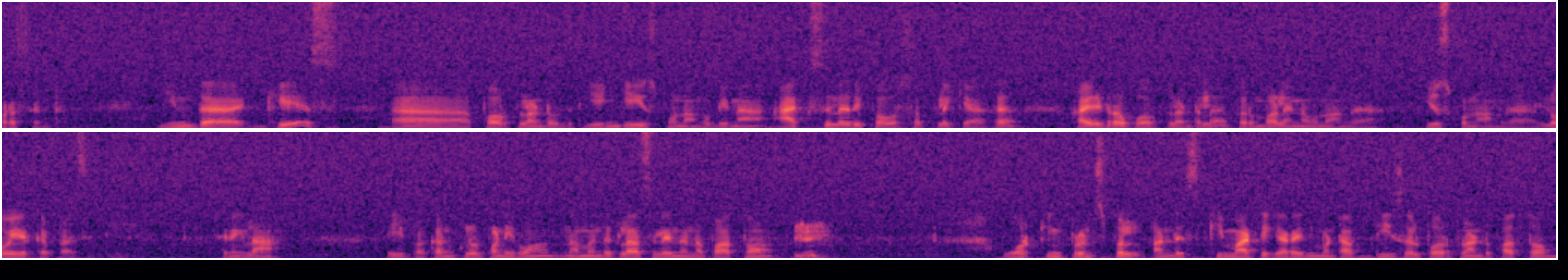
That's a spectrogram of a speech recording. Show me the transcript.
பர்சன்ட் இந்த கேஸ் பவர் பிளான்ட் வந்துட்டு எங்கே யூஸ் பண்ணாங்க அப்படின்னா ஆக்சிலரி பவர் சப்ளைக்காக ஹைட்ரோ பவர் பிளான்ட்டில் பெரும்பாலும் என்ன பண்ணுவாங்க? யூஸ் பண்ணுவாங்க. லோயர் கெப்பாசிட்டி சரிங்களா? இப்போ கன்க்ளூட் பண்ணிடுவோம். நம்ம இந்த கிளாஸில் என்னென்ன பார்த்தோம்? Working principle and schematic arrangement of diesel power plant பார்த்தோம்.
